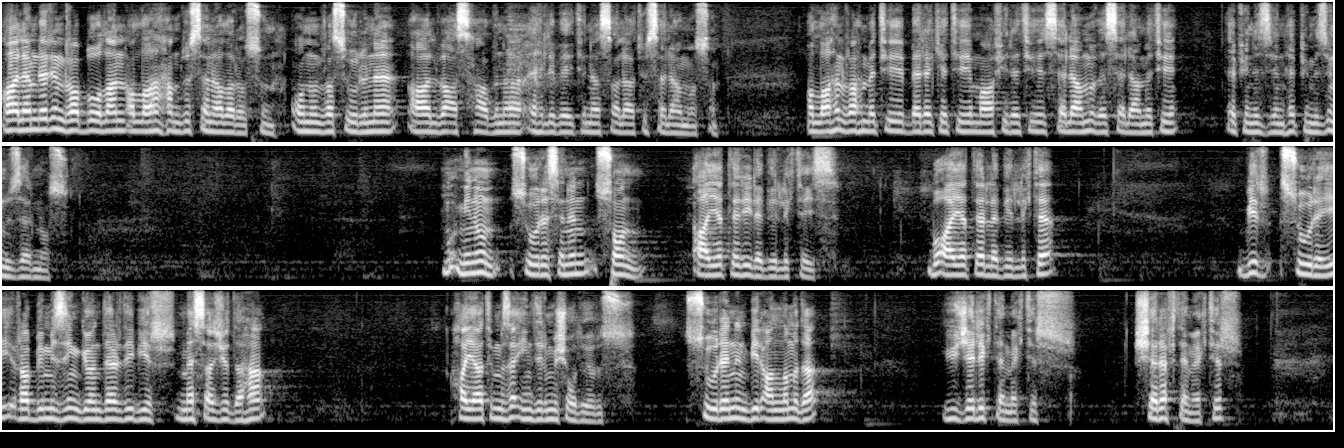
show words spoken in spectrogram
Alemlerin Rabbi olan Allah'a hamdü senalar olsun. Onun Resulüne, al ve ashabına, ehli beytine salatü selam olsun. Allah'ın rahmeti, bereketi, mağfireti, selamı ve selameti hepinizin, hepimizin üzerine olsun. Müminun suresinin son ayetleriyle birlikteyiz. Bu ayetlerle birlikte bir sureyi Rabbimizin gönderdiği bir mesajı daha hayatımıza indirmiş oluyoruz. Surenin bir anlamı da yücelik demektir. Şeref demektir.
